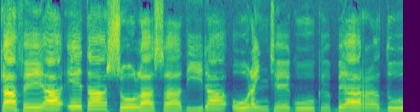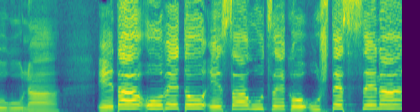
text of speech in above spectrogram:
kafea eta solasa dira oraintxe guk behar duguna. Eta hobeto ezagutzeko ustez zena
